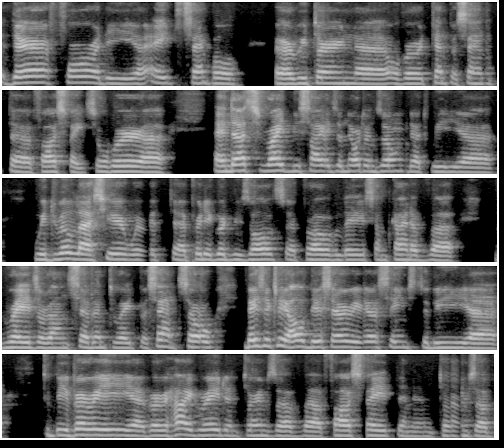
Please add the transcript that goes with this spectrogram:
there for the uh, eight sample uh, Uh, return uh, over 10% uh, phosphate. So we're, uh, and that's right beside the northern zone that we uh, we drilled last year with pretty good results, probably some kind of grades around seven to eight percent. So basically, all this area seems to be to be very very high grade in terms of phosphate and in terms of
